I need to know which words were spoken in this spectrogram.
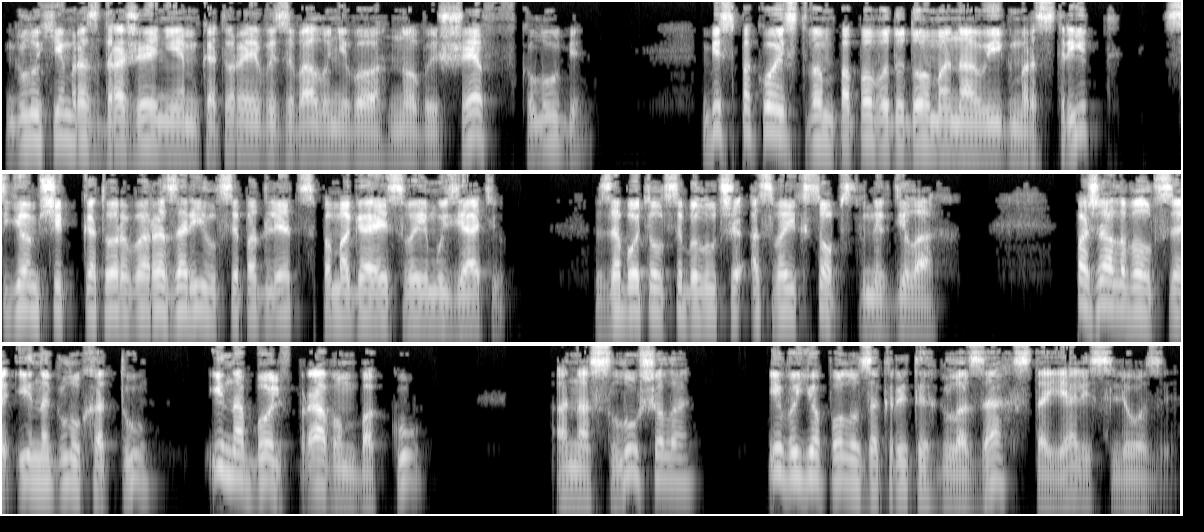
Глухим раздражением, которое вызывал у него новый шеф в клубе, беспокойством по поводу дома на Уигмар-стрит съемщик которого разорился подлец, помогая своему зятю, заботился бы лучше о своих собственных делах, пожаловался и на глухоту, и на боль в правом боку. Она слушала, и в ее полузакрытых глазах стояли слезы.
